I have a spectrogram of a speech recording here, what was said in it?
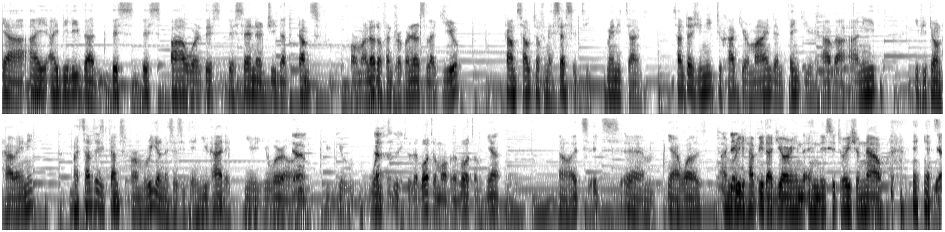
yeah i i believe that this this power this this energy that comes from a lot of entrepreneurs like you comes out of necessity many times. Sometimes you need to hack your mind and think you have a, a need if you don't have any but sometimes it comes from real necessity and you had it. You you were on, yeah, you, you went to, to, the bottom of the bottom. Yeah. No it's it's um yeah well i'm really happy that you're in in this situation now. Yes. yeah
